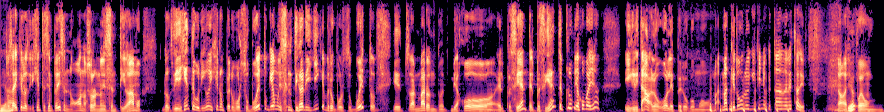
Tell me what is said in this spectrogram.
Ya. tú sabes que los dirigentes siempre dicen, no, nosotros no incentivamos. Los dirigentes de Curicó dijeron, pero por supuesto que vamos a incentivar a Iquique, pero por supuesto. Y armaron, viajó el presidente, el presidente del club viajó para allá y gritaba los goles, pero como más, más que todos los iquiqueños que estaban en el estadio. No, Yo- fue un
